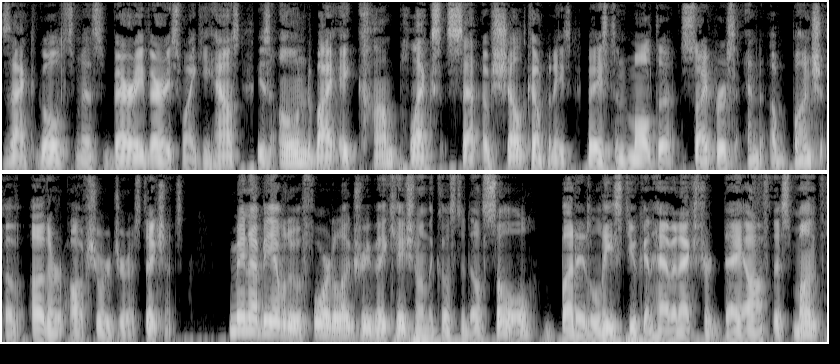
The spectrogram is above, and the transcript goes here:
Zac Goldsmith's very, very swanky house is owned by a complex set of shell companies based in Malta, Cyprus, and a bunch of other offshore jurisdictions. You may not be able to afford a luxury vacation on the Costa del Sol, but at least you can have an extra day off this month.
